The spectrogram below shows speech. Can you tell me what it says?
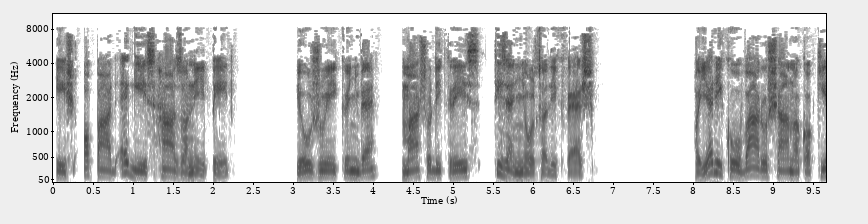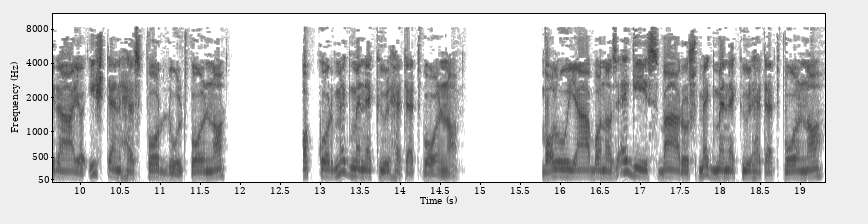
és apád egész háza népét. Józsué könyve, második rész, 18. vers. Ha Jerikó városának a királya Istenhez fordult volna, akkor megmenekülhetett volna. Valójában az egész város megmenekülhetett volna,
